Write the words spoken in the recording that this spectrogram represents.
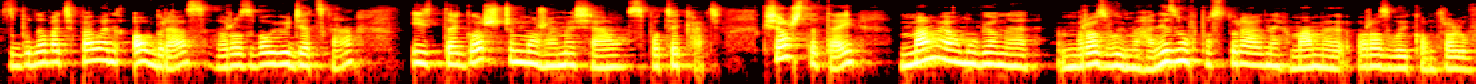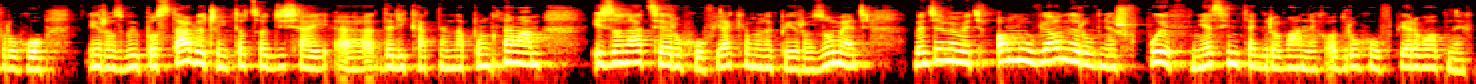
zbudować pełen obraz rozwoju dziecka i tego, z czym możemy się spotykać. W książce tej mamy omówiony rozwój mechanizmów posturalnych, mamy rozwój kontrolów ruchu i rozwój postawy, czyli to, co dzisiaj e, delikatnie napomknęłam, izolację ruchów, jak ją lepiej rozumieć. Będziemy mieć omówiony również wpływ niezintegrowanych odruchów pierwotnych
